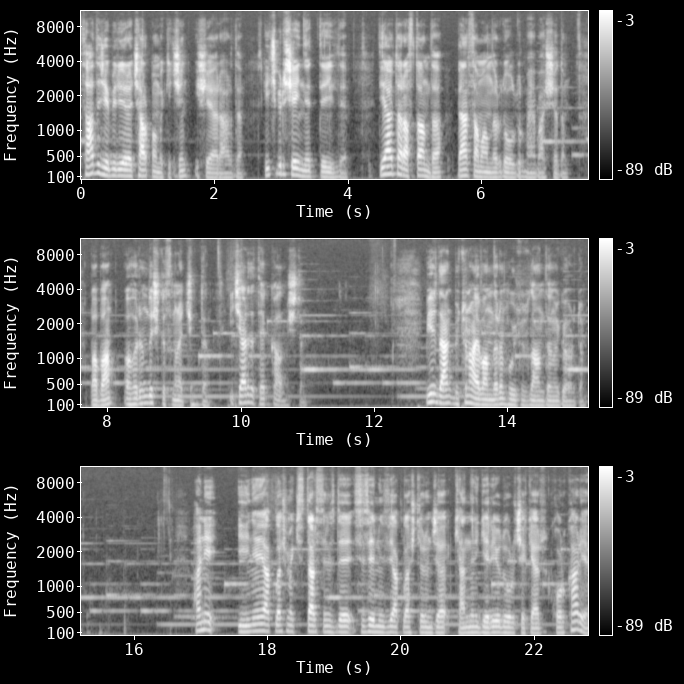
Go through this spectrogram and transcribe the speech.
sadece bir yere çarpmamak için işe yarardı. Hiçbir şey net değildi. Diğer taraftan da ben samanları doldurmaya başladım. Babam ahırın dış kısmına çıktı. İçeride tek kalmıştım. Birden bütün hayvanların huysuzlandığını gördüm. Hani iğneye yaklaşmak isterseniz de siz elinizi yaklaştırınca kendini geriye doğru çeker, korkar ya.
